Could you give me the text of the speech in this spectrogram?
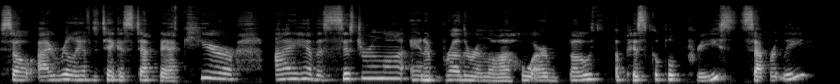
so I really have to take a step back here. I have a sister in law and a brother in law who are both Episcopal priests separately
